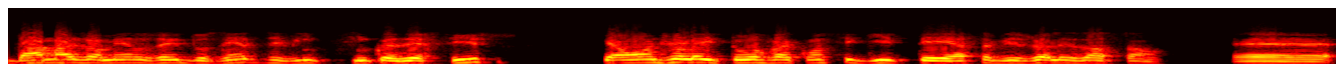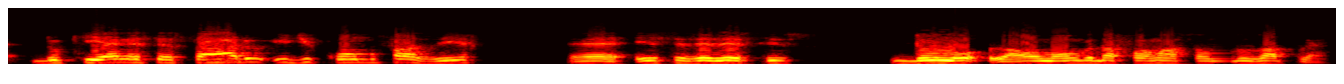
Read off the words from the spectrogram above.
dá mais ou menos aí 225 exercícios, que é onde o leitor vai conseguir ter essa visualização é, do que é necessário e de como fazer é, esses exercícios do, ao longo da formação dos atletas.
